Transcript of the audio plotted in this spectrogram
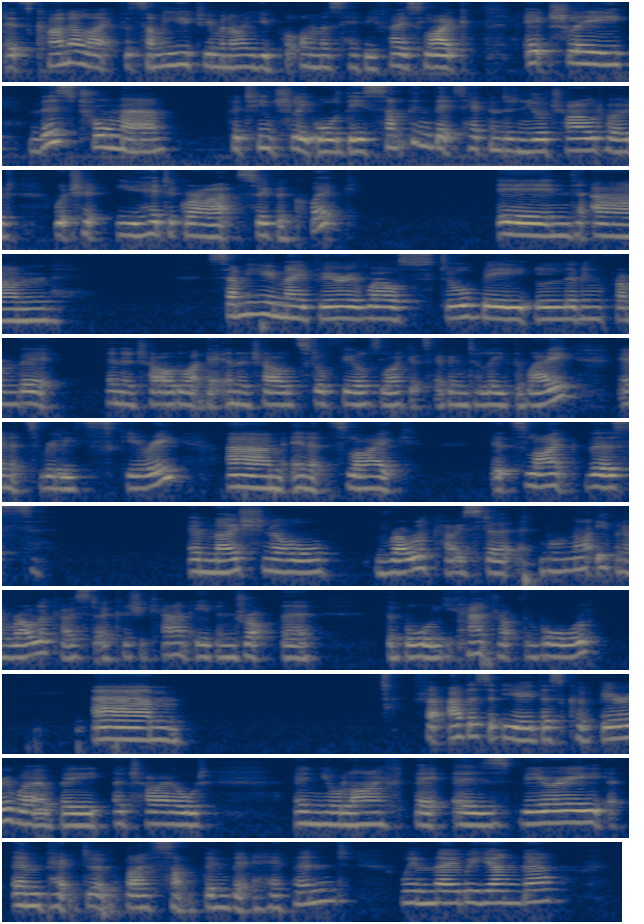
It's kind of like for some of you Gemini, you put on this happy face. Like actually this trauma potentially or there's something that's happened in your childhood which you had to grow up super quick and um, some of you may very well still be living from that inner child, like that inner child still feels like it's having to lead the way and it's really scary. Um, and it's like, it's like this emotional roller coaster. Well, not even a roller coaster because you can't even drop the, the ball. You can't drop the ball. Um, for others of you, this could very well be a child in your life that is very impacted by something that happened when they were younger.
